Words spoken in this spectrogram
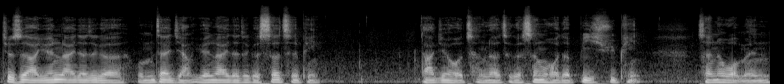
就是啊，原来的这个我们在讲原来的这个奢侈品，它就成了这个生活的必需品，成了我们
